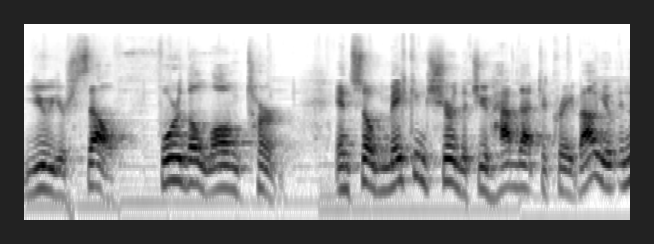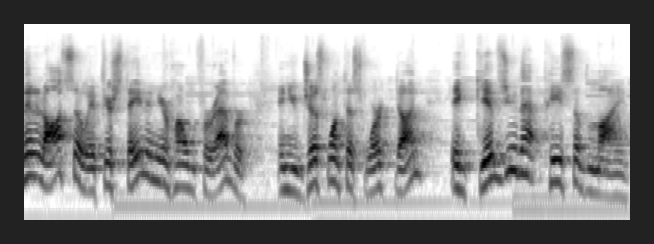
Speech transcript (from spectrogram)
you yourself for the long term. And so making sure that you have that to create value. And then it also, if you're staying in your home forever and you just want this work done, it gives you that peace of mind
